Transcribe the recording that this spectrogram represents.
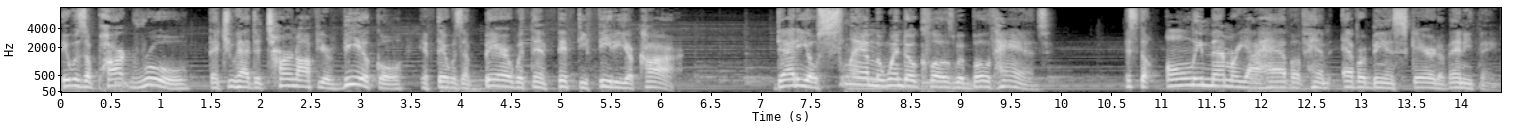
It was a park rule that you had to turn off your vehicle if there was a bear within 50 feet of your car. Daddy O slammed the window closed with both hands. It's the only memory I have of him ever being scared of anything.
